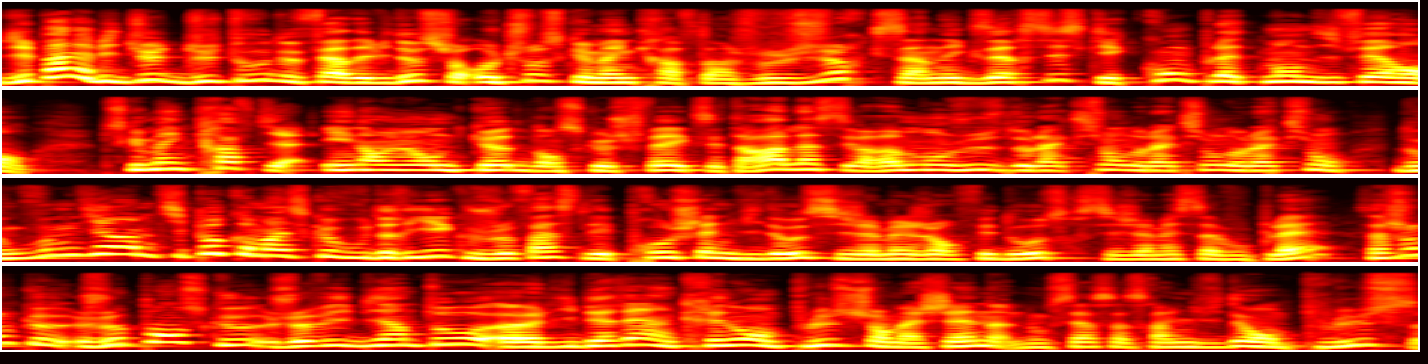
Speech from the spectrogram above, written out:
J'ai pas l'habitude du tout de faire des vidéos sur autre chose que Minecraft, hein. je vous jure que c'est un exercice qui est complètement différent. Parce que Minecraft, il y a énormément de cuts dans ce que je fais, etc. Là, c'est vraiment juste de l'action, de l'action, de l'action. Donc vous me direz un petit peu comment est-ce que vous voudriez que je fasse les prochaines vidéos, si jamais j'en fais d'autres, si jamais ça vous plaît. Sachant que je pense que je vais bientôt euh, libérer un créneau en plus sur ma chaîne, donc ça, ça sera une vidéo en plus,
